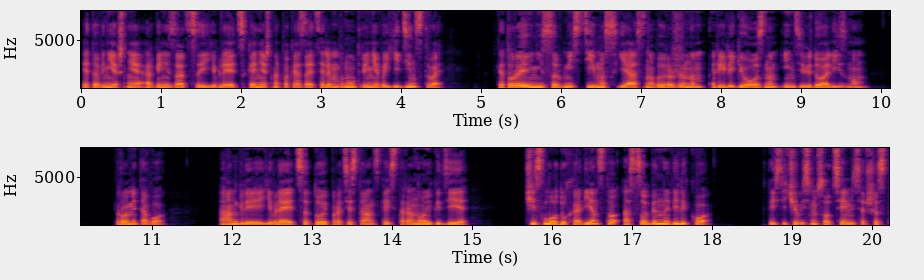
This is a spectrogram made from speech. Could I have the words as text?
Эта внешняя организация является, конечно, показателем внутреннего единства, которое несовместимо с ясно выраженным религиозным индивидуализмом. Кроме того, Англия является той протестантской страной, где число духовенства особенно велико. В 1876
